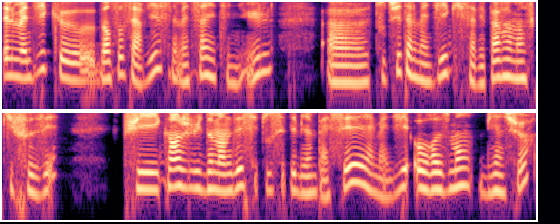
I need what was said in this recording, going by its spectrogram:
elle m'a dit que dans son service, les médecins étaient nuls. Euh, tout de suite, elle m'a dit qu'ils savaient pas vraiment ce qu'ils faisaient. Puis quand je lui demandais si tout s'était bien passé, elle m'a dit heureusement, bien sûr,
